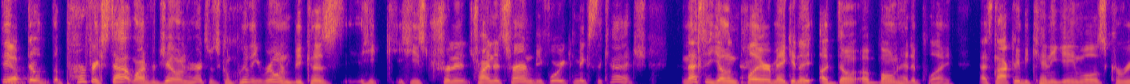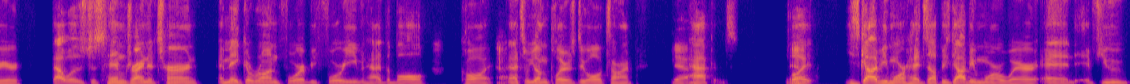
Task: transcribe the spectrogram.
the, Yep. the, the perfect stat line for Jalen Hurts was completely ruined because he he's trying to trying to turn before he makes the catch, and that's a young player making a a, a boneheaded play. That's not going to be Kenny Gainwell's career. That was just him trying to turn and make a run for it before he even had the ball caught. Yeah. That's what young players do all the time. It Yeah. happens, Yeah. but he's got to be more heads up. He's got to be more aware. And if you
